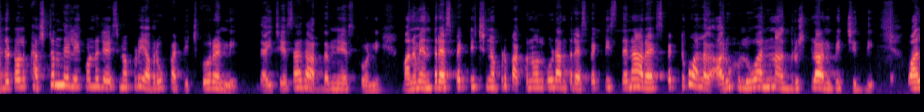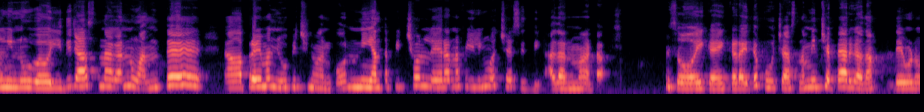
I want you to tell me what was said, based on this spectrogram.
ఎదుటోళ్ళ కష్టం తెలియకుండా చేసినప్పుడు ఎవరు పట్టించుకోరండి. దయచేసి అది అర్థం చేసుకోండి మనం ఎంత రెస్పెక్ట్ ఇచ్చినప్పుడు పక్కన వాళ్ళు కూడా అంత రెస్పెక్ట్ ఇస్తేనే ఆ రెస్పెక్ట్‌కు వాళ్ళ అర్హులు అని నా దృష్టిలో అనిపించింది వాళ్ళు నిన్ను ఇది చేస్తున్నా కానీ నువ్వు అంతే ప్రేమను ప్రేమను చూపించినవనుకో నీ అంత పిచ్చోళ్ళు లేరన్న ఫీలింగ్ వచ్చేసిద్ది. అదనమాట. సో, ఇక ఇక్కడైతే పూజ చేస్తున్నాం. మీరు చెప్పారు కదా దేవుడు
